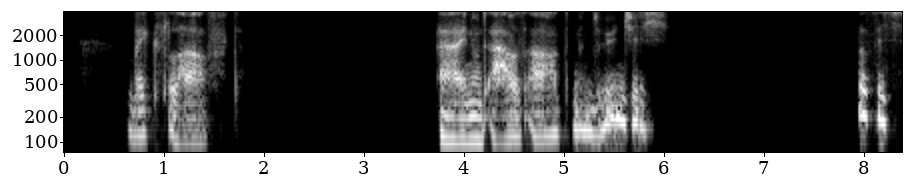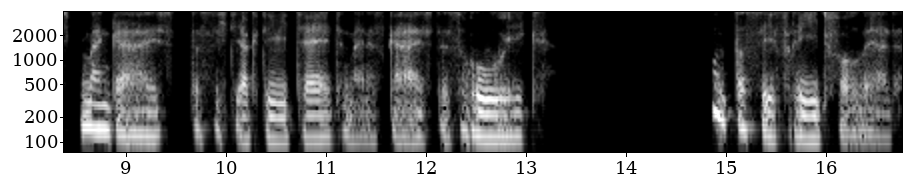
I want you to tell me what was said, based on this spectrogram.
wechselhaft, ein- und ausatmend wünsche ich, dass ich mein Geist, dass sich die Aktivitäten meines Geistes ruhig und dass sie friedvoll werden.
